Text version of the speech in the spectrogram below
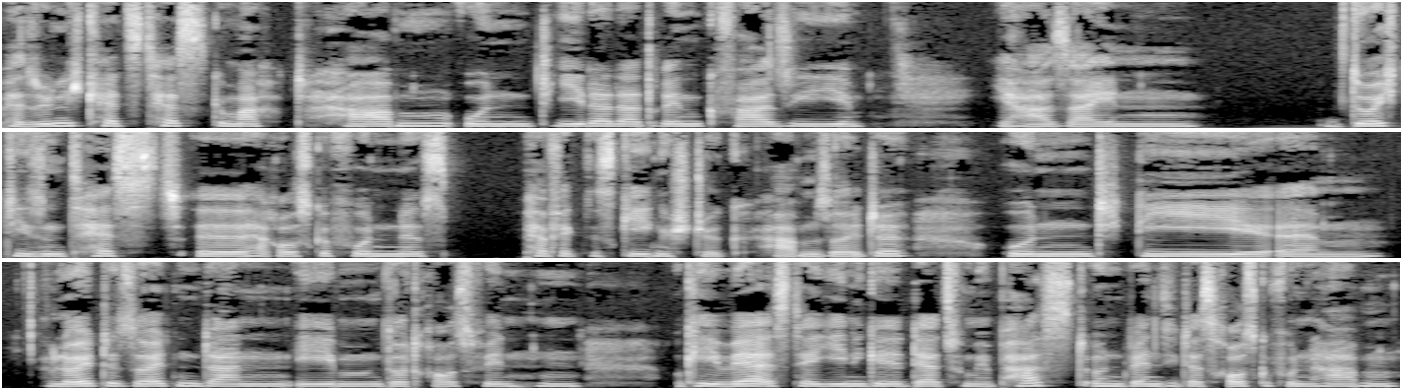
Persönlichkeitstest gemacht haben und jeder da drin quasi ja sein durch diesen Test äh, herausgefundenes perfektes Gegenstück haben sollte und die ähm, Leute sollten dann eben dort rausfinden, okay, wer ist derjenige, der zu mir passt und wenn sie das rausgefunden haben,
